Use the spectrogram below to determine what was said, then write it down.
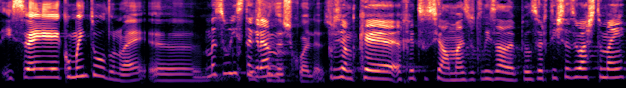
Isso é como em tudo, não é? Eh, Mas o Instagram, por exemplo, que é a rede social mais utilizada pelos artistas, eu acho também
